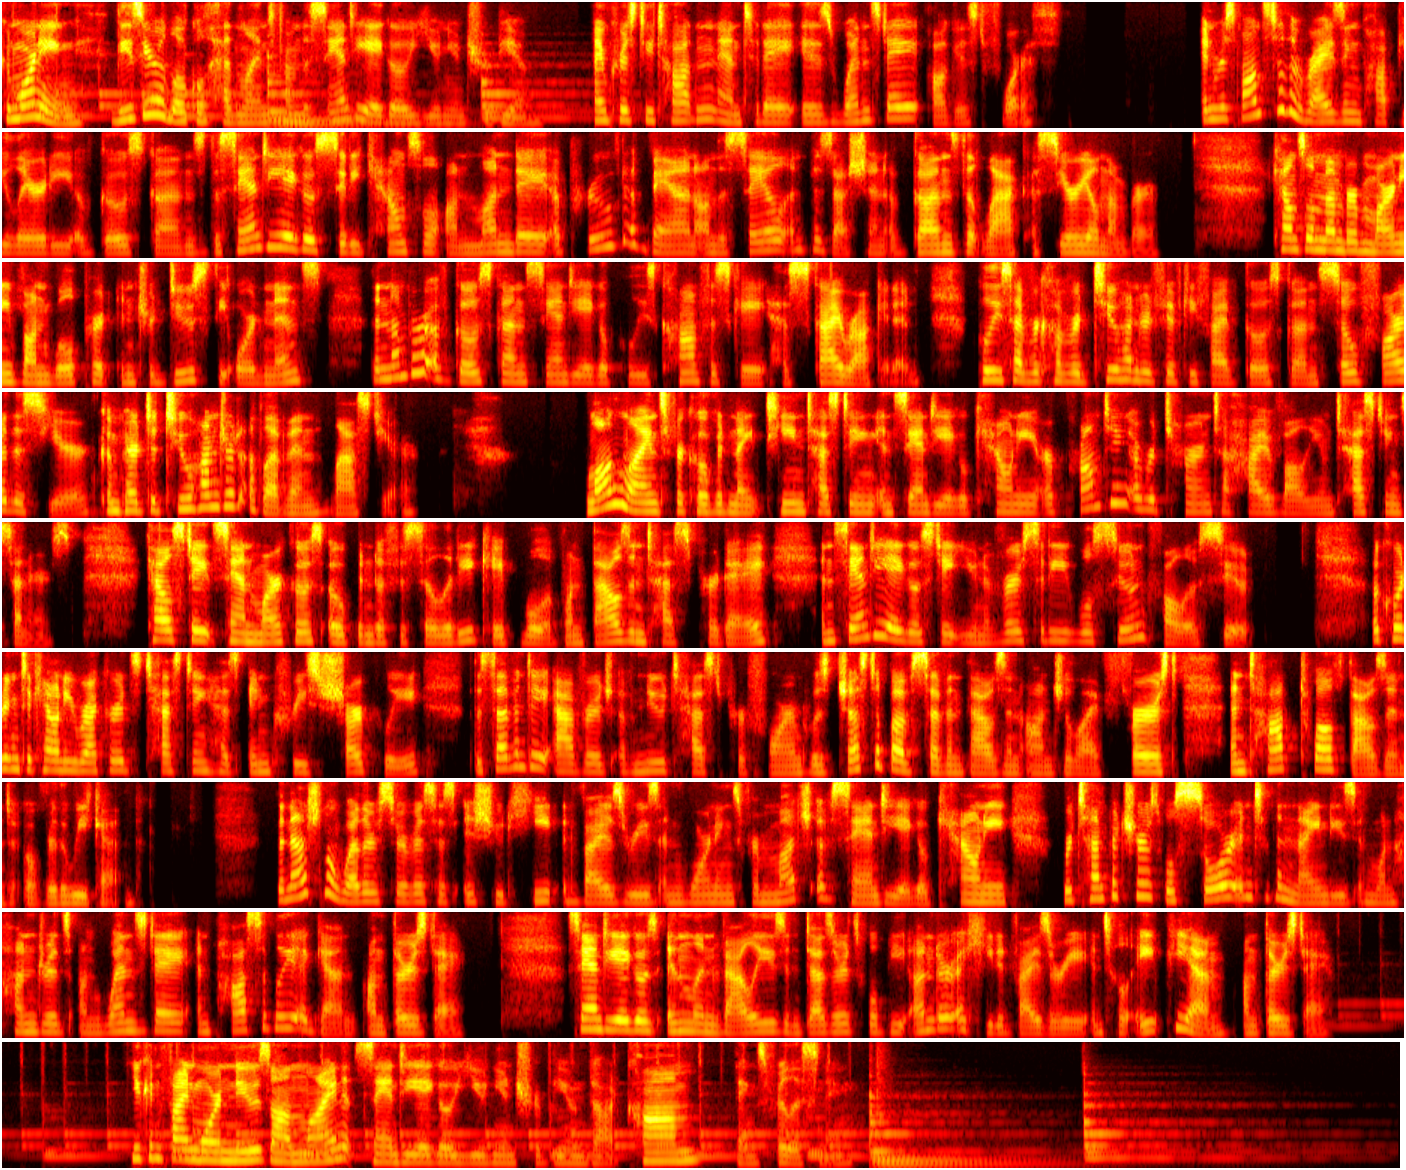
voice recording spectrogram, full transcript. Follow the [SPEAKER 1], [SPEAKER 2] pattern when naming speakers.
[SPEAKER 1] Good morning. These are your local headlines from the San Diego Union Tribune. I'm Kristy Totten, and today is Wednesday, August 4th. In response to the rising popularity of ghost guns, the San Diego City Council on Monday approved a ban on the sale and possession of guns that lack a serial number. Council member Marni von Wilpert introduced the ordinance. The number of ghost guns San Diego police confiscate has skyrocketed. Police have recovered 255 ghost guns so far this year, compared to 211 last year. Long lines for COVID 19 testing in San Diego County are prompting a return to high volume testing centers. Cal State San Marcos opened a facility capable of 1,000 tests per day, and San Diego State University will soon follow suit. According to county records, testing has increased sharply. The seven day average of new tests performed was just above 7,000 on July 1st and topped 12,000 over the weekend. The National Weather Service has issued heat advisories and warnings for much of San Diego County, where temperatures will soar into the 90s and 100s on Wednesday and possibly again on Thursday. San Diego's inland valleys and deserts will be under a heat advisory until 8 p.m. on Thursday. You can find more news online at san diego uniontribune.com. Thanks for listening.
